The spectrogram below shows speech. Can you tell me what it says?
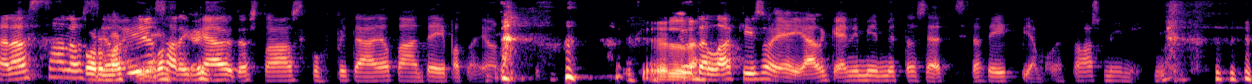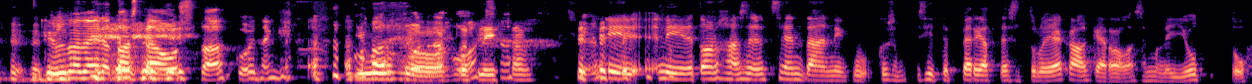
älä sano, se on Jesari käytös taas, kun pitää jotain teipata jonnekin. Kyllä. Jutellaan kisojen jälkeen, niin mimmittä se, että sitä teippiä mulle taas meni. Kyllä me taas sitä ostaa kuitenkin. niin, niin, että onhan se nyt sentään, niin kun, kun se sitten periaatteessa tuli ekalla kerralla semmoinen juttu,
